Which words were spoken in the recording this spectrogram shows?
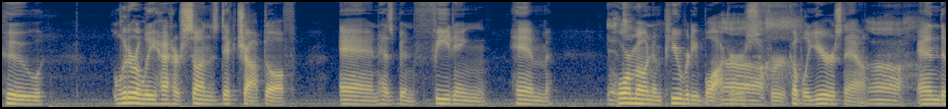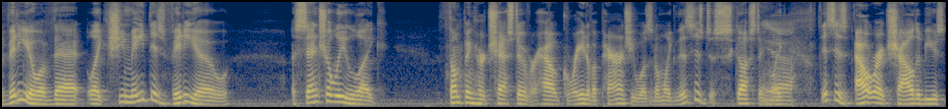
who literally had her son's dick chopped off and has been feeding him hormone and puberty blockers for a couple of years now. And the video of that, like she made this video essentially like thumping her chest over how great of a parent she was and I'm like this is disgusting. Yeah. Like this is outright child abuse.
